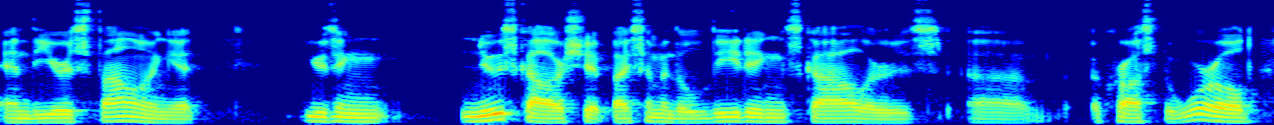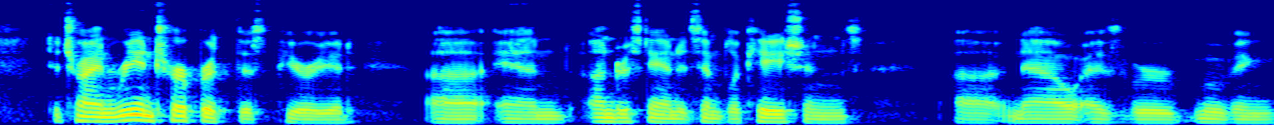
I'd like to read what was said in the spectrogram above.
and the years following it, using new scholarship by some of the leading scholars uh, across the world to try and reinterpret this period uh, and understand its implications uh, now as we're moving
